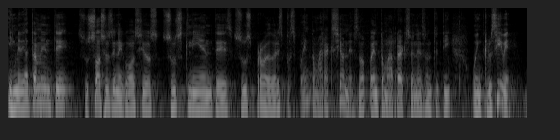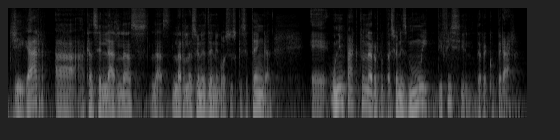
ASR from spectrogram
Inmediatamente sus socios de negocios, sus clientes, sus proveedores, pues pueden tomar acciones, ¿no? Pueden tomar reacciones ante ti o inclusive llegar a, cancelar las, las, las relaciones de negocios que se tengan. Eh, un impacto en la reputación es muy difícil de recuperar.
